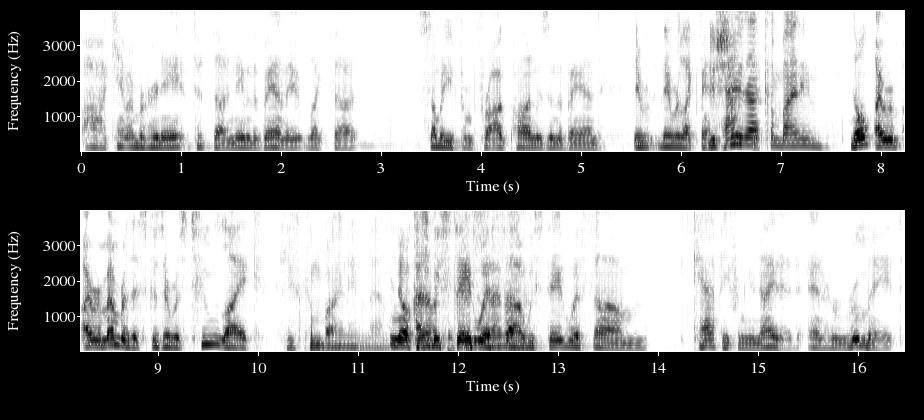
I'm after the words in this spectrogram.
oh, I can't remember her name. The, the name of the band. They like the somebody from Frog Pond was in the band. They were- they were like You fantastic. sure you're not combining? nope, I, re- I remember this because there was two like He's combining, man. no, because we stayed I- I with uh, we stayed with um, Kathy from United and her roommate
